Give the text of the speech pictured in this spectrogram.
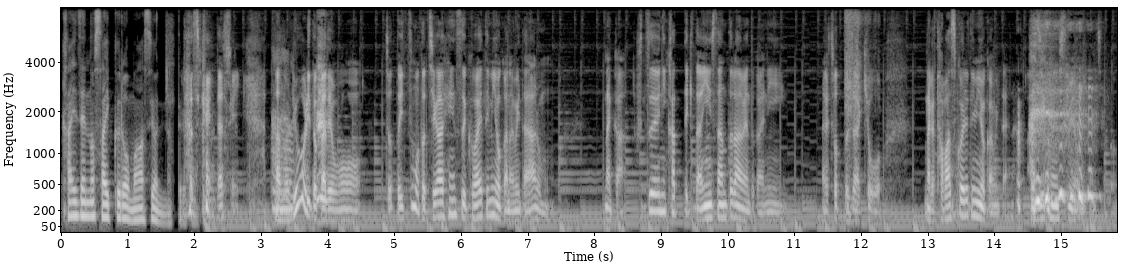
改善のサイクルを回すようになってる確かに確かに。あのー料理とかでもちょっといつもと違う変数加えてみようかなみたいなのあるもん。なんか普通に買ってきたインスタントラーメンとかになんかちょっとじゃあ今日なんかタバスコ入れてみようかみたいな。味変してみようみたいな。ちょっと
